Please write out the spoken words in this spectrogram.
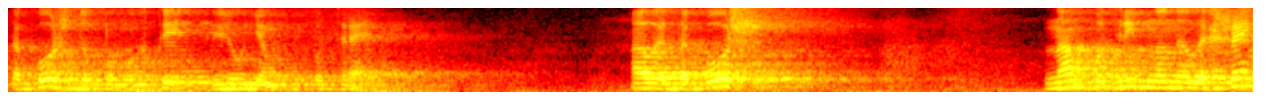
також допомогти людям у потребі. Але також Нам потрібно не лише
